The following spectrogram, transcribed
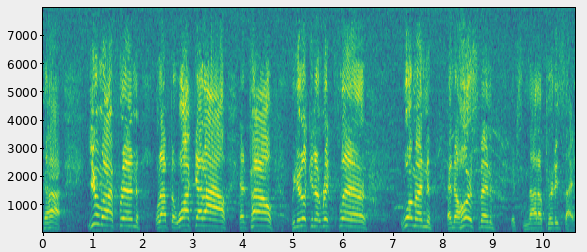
you, my friend, will have to walk that aisle. And, pal, when you're looking at Ric Flair, woman, and the horseman, it's not a pretty sight.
